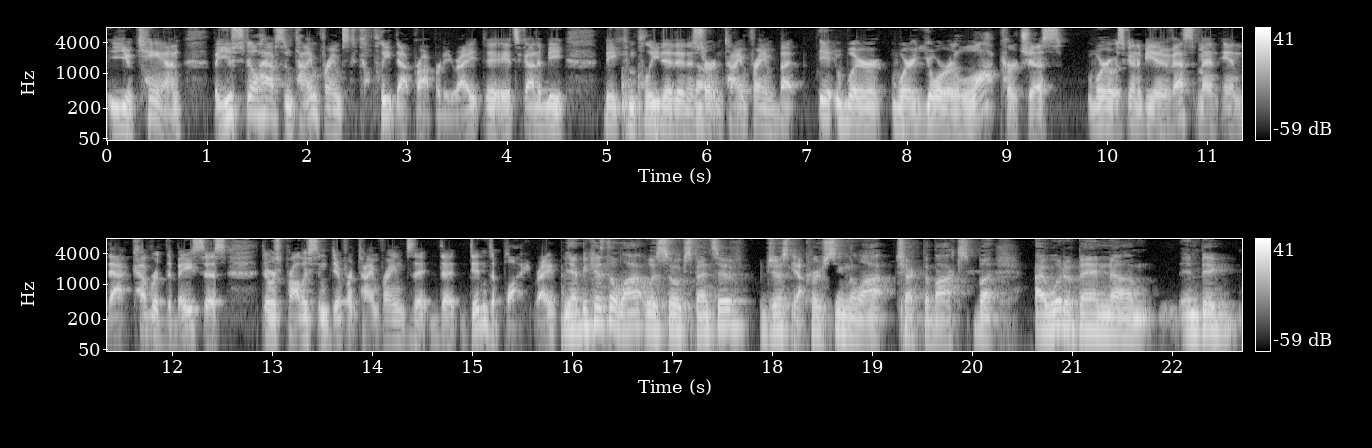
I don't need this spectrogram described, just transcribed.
you can but you still have some time frames to complete that property, right? It's got to be be completed in a certain time frame. But it, where where your lot purchase where it was going to be an investment and that covered the basis there was probably some different time frames that that didn't apply right yeah because the lot was so expensive just yeah. purchasing the lot checked the box but i would have been um, in big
